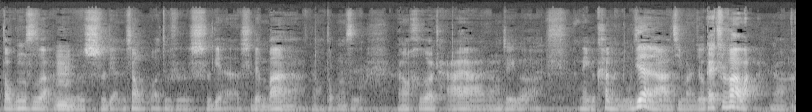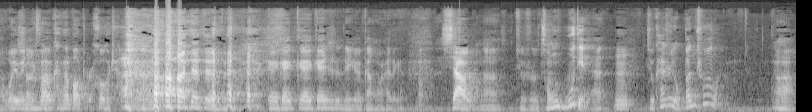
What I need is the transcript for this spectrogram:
到公司啊，嗯比如十点，像我就是十点十点半啊，然后到公司，然后喝喝茶呀，然后这个那个看看邮件啊，基本上就该吃饭了，是吧？我以为你说要看看报纸、喝喝茶。对对，不是，该该该该是那个干活还得干。下午呢，就是从五点，嗯，就开始有班车了，啊，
